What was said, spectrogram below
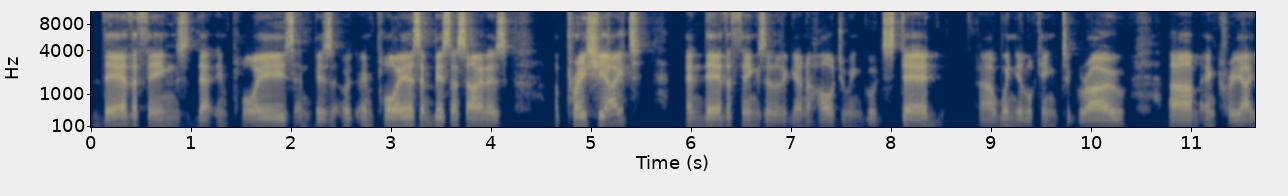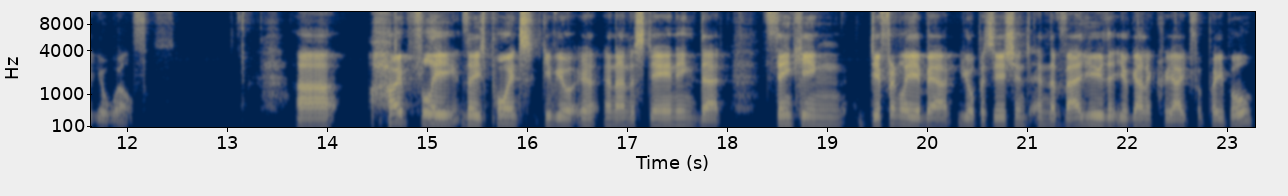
they're the things that employees and business employers and business owners appreciate, and they're the things that are going to hold you in good stead uh, when you're looking to grow um, and create your wealth. Uh, hopefully, these points give you a, an understanding that thinking differently about your positions and the value that you're going to create for people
